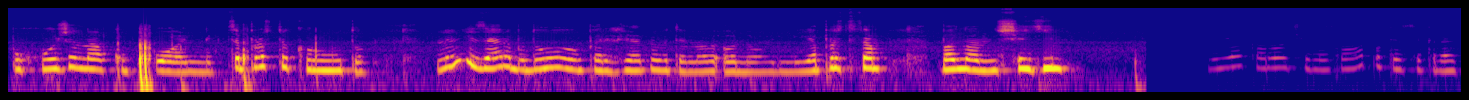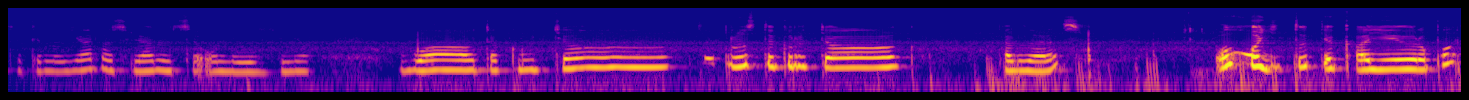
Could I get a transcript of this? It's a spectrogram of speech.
похожа на купольник. Це просто круто. Ну і зараз буду переглянути нове оновлення. Я просто там банан ще їм. Коротше, не знаю, поки секретики, але я розгляну це оновлення. Вау, так крутяк. Це просто крутяк. Так, зараз. Ой, тут яка є аеропорт,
